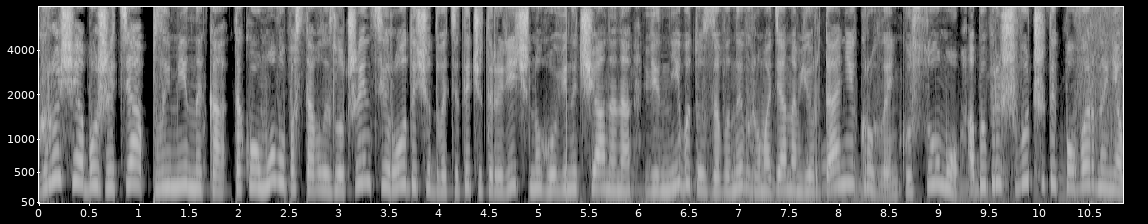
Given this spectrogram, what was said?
Гроші або життя племінника. Таку умову поставили злочинці родичу 24-річного вінничанина. Він нібито завинив громадянам Йорданії кругленьку суму. Аби пришвидшити повернення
